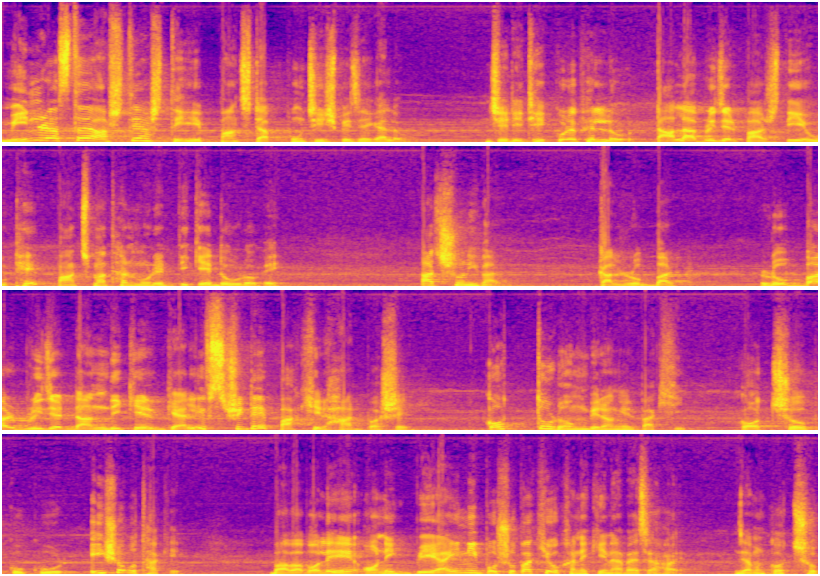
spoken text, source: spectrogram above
মেন রাস্তায় আসতে আসতে পাঁচটা পঁচিশ বেজে গেল। জেরি ঠিক করে ফেলল টালা ব্রিজের পাশ দিয়ে উঠে পাঁচ মাথার মোড়ের দিকে দৌড়বে। আজ শনিবার, কাল রোববার রোববার ব্রিজের ডান দিকের গ্যালিফ স্ট্রিটে পাখির হাট বসে। কত রং বেরঙের পাখি, কচ্ছপ, কুকুর, এইসবও থাকে। বাবা বলে, অনেক বেআইনি পশু পাখি ওখানে কেনা বেচা হয়, যেমন কচ্ছপ।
